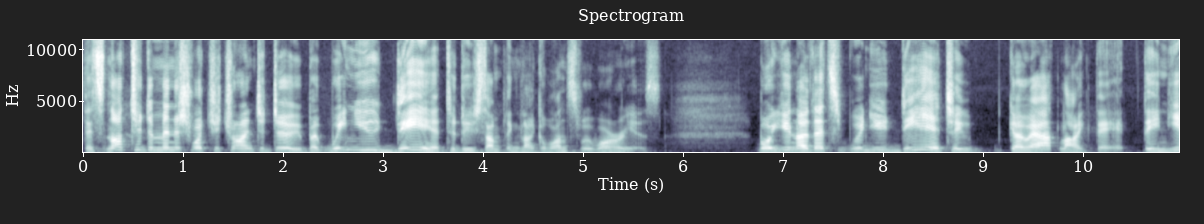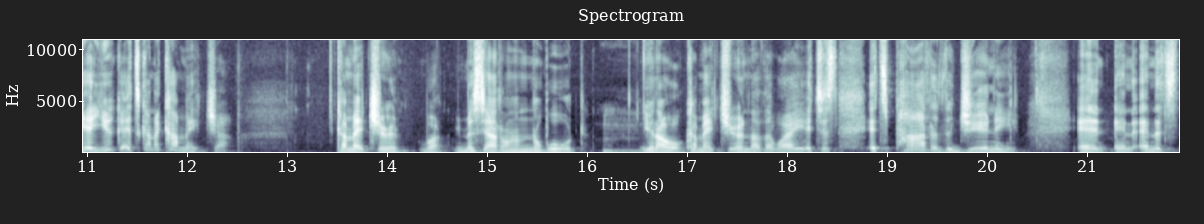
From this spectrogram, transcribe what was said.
That's not to diminish what you're trying to do, but when you dare to do something like a Once Were Warriors, well, you know, that's when you dare to go out like that, then yeah, you, it's going to come at you come at you, what, you miss out on an award, mm. you know, or come at you another way. It's just, it's part of the journey. And, and, and it's,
